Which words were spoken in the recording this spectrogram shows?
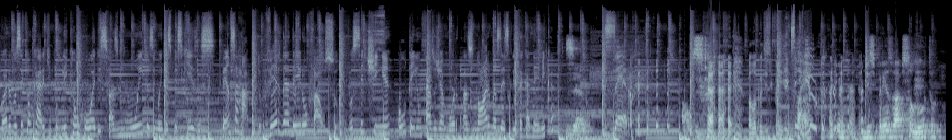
Agora você que é um cara que publica horrores, faz muitas e muitas pesquisas, pensa rápido, verdadeiro ou falso? Você tinha ou tem um caso de amor com as normas da escrita acadêmica? Zero. Zero. Falso. Falou com desprezo. Você viu? Desprezo absoluto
